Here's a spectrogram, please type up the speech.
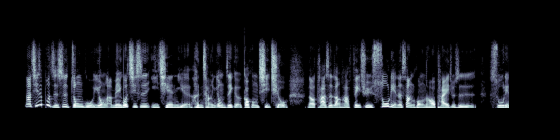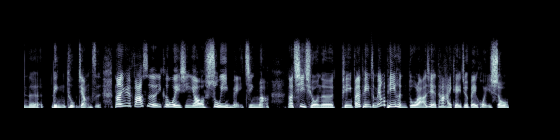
那其实不只是中国用啦，美国其实以前也很常用这个高空气球，然后它是让它飞去苏联的上空，然后拍就是苏联的领土这样子。那因为发射一颗卫星要数亿美金嘛，那气球呢便宜，反正便宜怎么样都便宜很多啦，而且它还可以就被回收。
